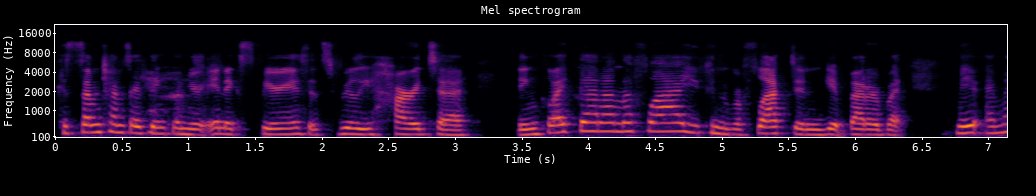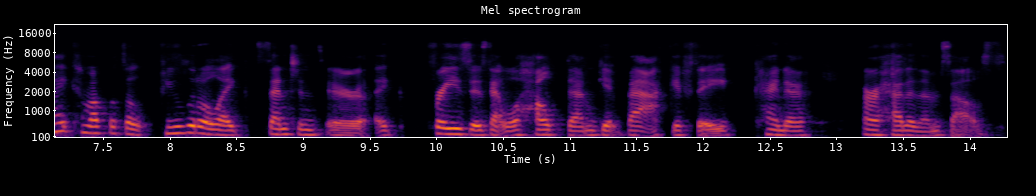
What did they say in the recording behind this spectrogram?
Because sometimes I think when you're inexperienced, it's really hard to think like that on the fly. You can reflect and get better, but maybe I might come up with a few little like sentence or like phrases that will help them get back if they kind of are ahead of themselves.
